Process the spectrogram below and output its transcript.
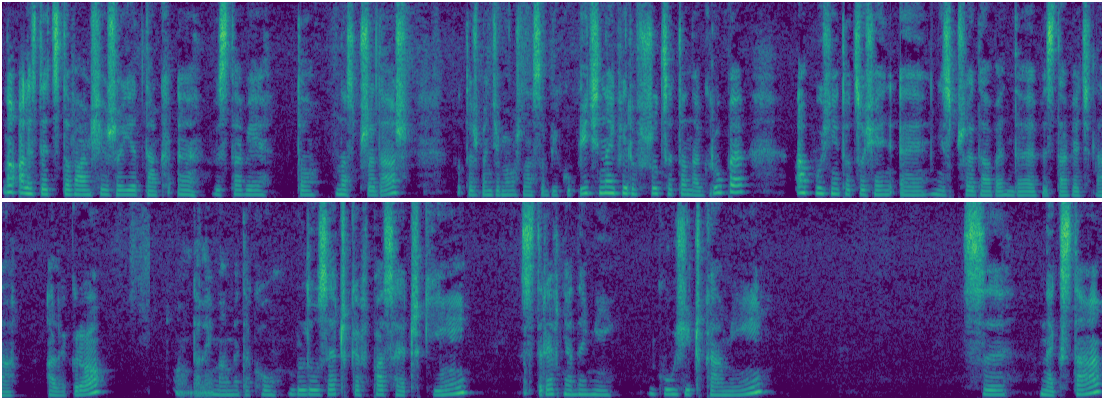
No ale zdecydowałam się, że jednak e, wystawię to na sprzedaż. To też będzie można sobie kupić. Najpierw wrzucę to na grupę, a później to, co się e, nie sprzeda, będę wystawiać na Allegro. O, dalej mamy taką bluzeczkę w paseczki z drewnianymi guziczkami z Nexta.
